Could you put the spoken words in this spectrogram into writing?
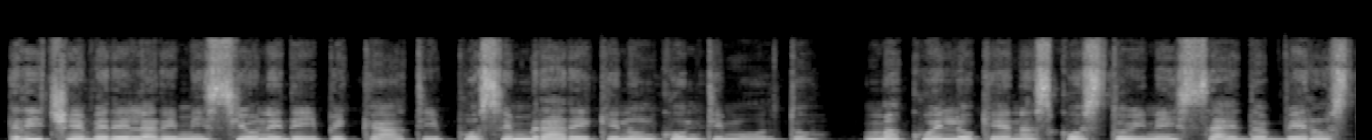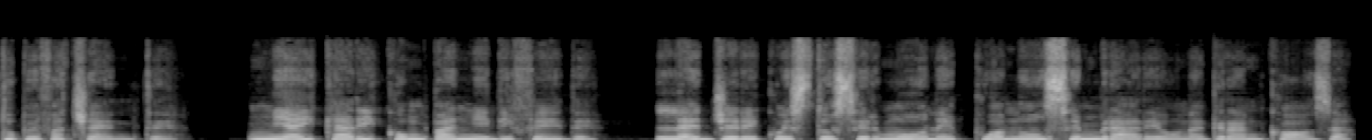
Ricevere la remissione dei peccati può sembrare che non conti molto, ma quello che è nascosto in essa è davvero stupefacente. Miei cari compagni di fede, leggere questo sermone può non sembrare una gran cosa,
